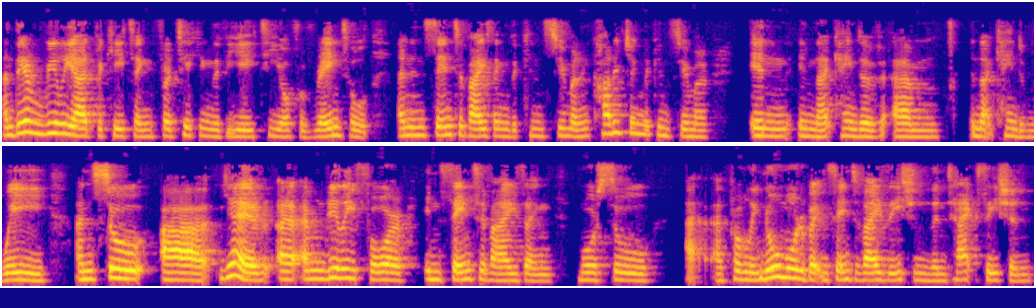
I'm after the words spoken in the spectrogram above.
and they're really advocating for taking the VAT off of rental and incentivising the consumer, encouraging the consumer in in that kind of um, in that kind of way. And so, uh, yeah, I, I'm really for incentivising more so. I, I probably know more about incentivisation than taxation.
